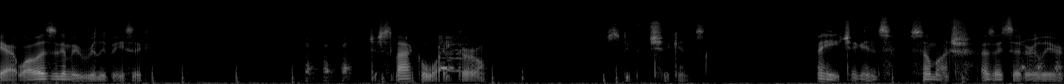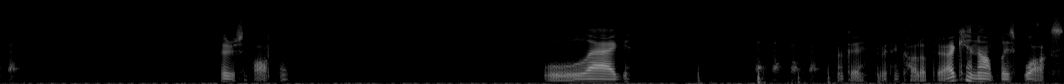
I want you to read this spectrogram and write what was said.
Yeah, well, this is gonna be really basic. Just like a white girl. Stupid chickens. I hate chickens so much, as I said earlier. They're just awful. Lag. Okay, everything caught up there. I cannot place blocks.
